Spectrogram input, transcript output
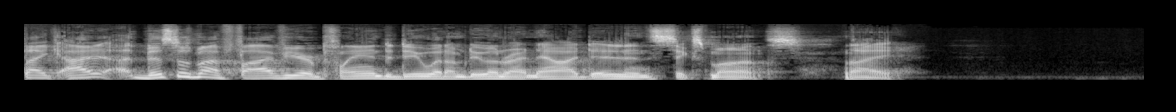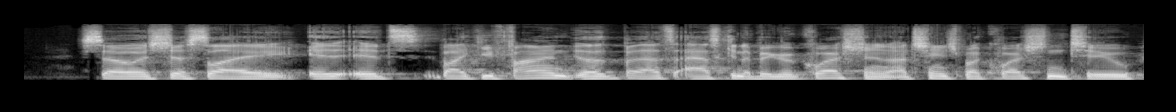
Like I this was my 5-year plan to do what I'm doing right now. I did it in 6 months. Like so it's just like it, it's like you find uh, but that's asking a bigger question. I changed my question to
